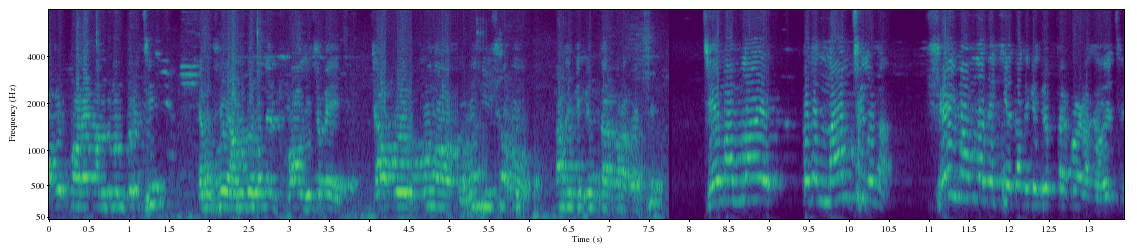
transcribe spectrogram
একের পর এক আন্দোলন করেছি এবং সেই আন্দোলনের ফল হিসেবে জাপুর সহ তাদেরকে গ্রেপ্তার করা হয়েছে। যে মামলায় তাদের নাম ছিল না, সেই মামলা দেখিয়ে তাদেরকে গ্রেপ্তার করে রাখা হয়েছে।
